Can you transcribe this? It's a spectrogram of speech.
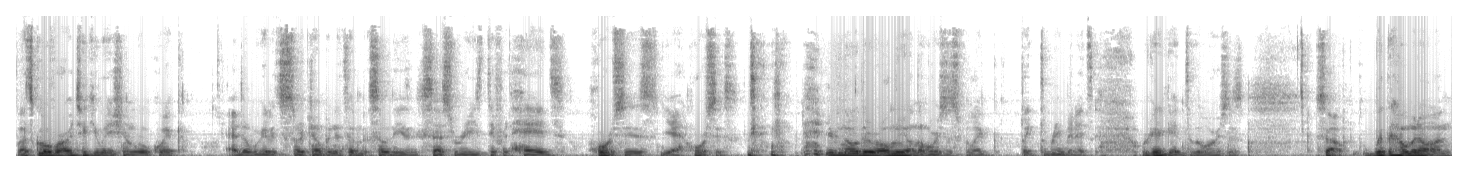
let's go over articulation real quick. And then we're going to start jumping into some of these accessories, different heads, horses. Yeah, horses. Even though they were only on the horses for like like three minutes, we're going to get into the horses. So with the helmet on,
